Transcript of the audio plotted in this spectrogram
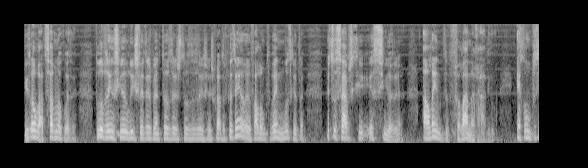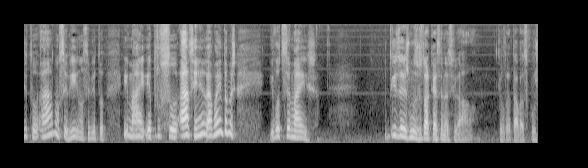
disse: Olá, tu sabes uma coisa? Tu ouves o senhor Luís Freitas Branco todas as, todas as, as quatro. Pois é, ele fala muito bem de música. Mas tu sabes que esse senhor, além de falar na rádio, é compositor. Ah, não sabia, não sabia todo. E mais, é professor. Ah, sim, está bem, então, mas. E vou dizer mais. Diz as músicas da Orquestra Nacional, que ele estava-se com os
